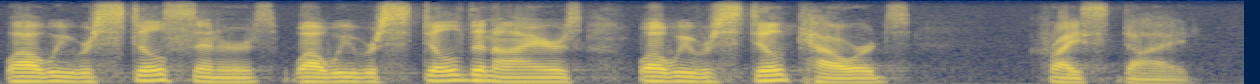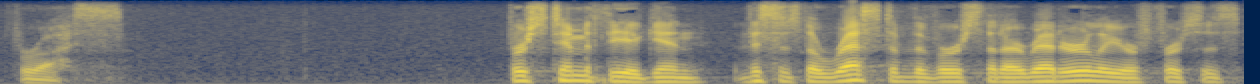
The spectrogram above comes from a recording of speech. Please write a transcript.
while we were still sinners, while we were still deniers, while we were still cowards, Christ died for us. 1 Timothy again, this is the rest of the verse that I read earlier, verses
